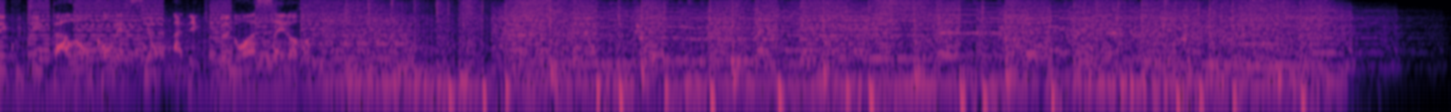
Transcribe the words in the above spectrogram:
Écoutez Parlons Conversion avec Benoît Saint-Laurent.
